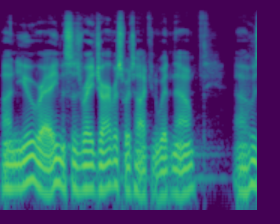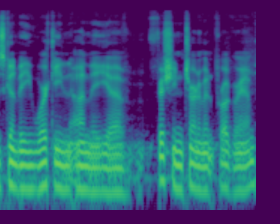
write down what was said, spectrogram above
on you, Ray, this is Ray Jarvis we're talking with now, uh, who's going to be working on the uh, fishing tournament program,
